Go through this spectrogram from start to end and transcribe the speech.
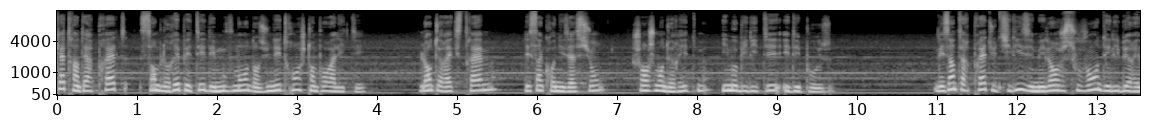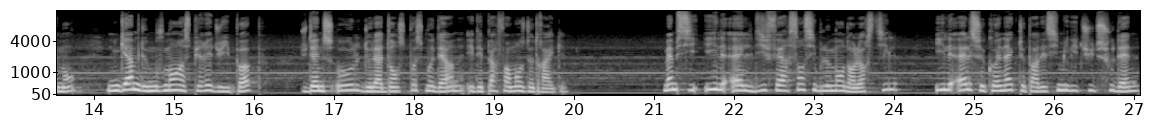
Quatre interprètes semblent répéter des mouvements dans une étrange temporalité. Lenteur extrême, désynchronisation, changement de rythme, immobilité et dépose. Les interprètes utilisent et mélangent souvent délibérément une gamme de mouvements inspirés du hip-hop, du dancehall, de la danse postmoderne et des performances de drague. Même si ils, elles diffèrent sensiblement dans leur style, ils, elles se connectent par des similitudes soudaines,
